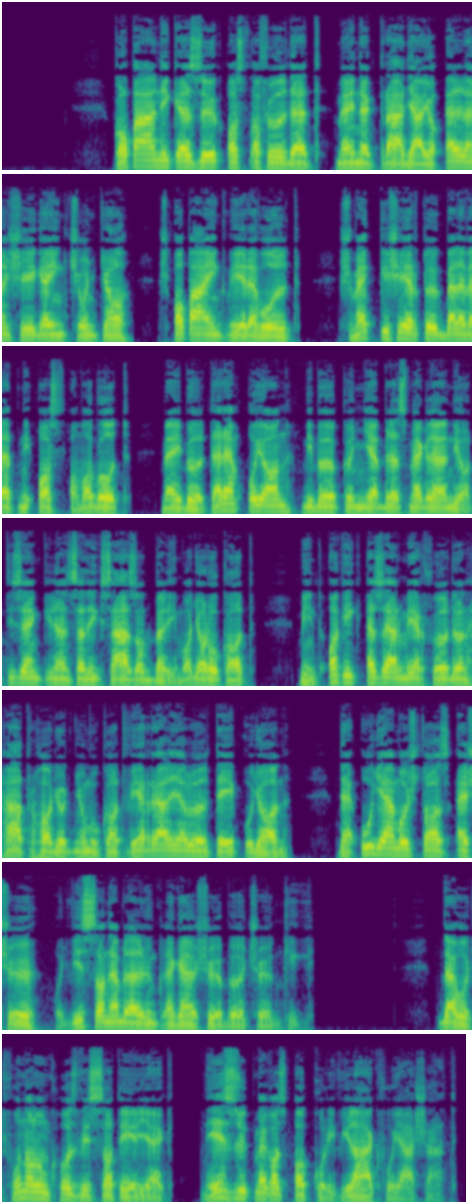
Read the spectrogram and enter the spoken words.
Kapálni kezdők azt a földet, melynek trágyája ellenségeink csontja, s apáink vére volt, s megkísértők belevetni azt a magot, melyből terem olyan, miből könnyebb lesz meglelni a 19. századbeli magyarokat, mint akik ezer mérföldön hátrahagyott nyomukat vérrel jelölték ugyan, de úgy elmosta az eső, hogy vissza nem lelünk legelső bölcsőnkig. De hogy fonalunkhoz visszatérjek, nézzük meg az akkori világ folyását.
